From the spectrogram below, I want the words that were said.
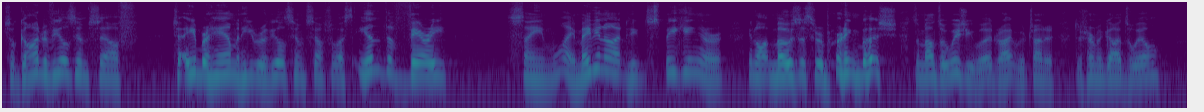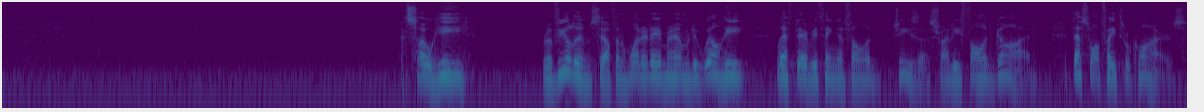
So God reveals himself to Abraham, and he reveals himself to us in the very same way. Maybe not speaking or, you know, like Moses through a burning bush. Sometimes I wish he would, right? We're trying to determine God's will. And so he revealed himself. And what did Abraham do? Well, he left everything and followed Jesus, right? He followed God. That's what faith requires.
